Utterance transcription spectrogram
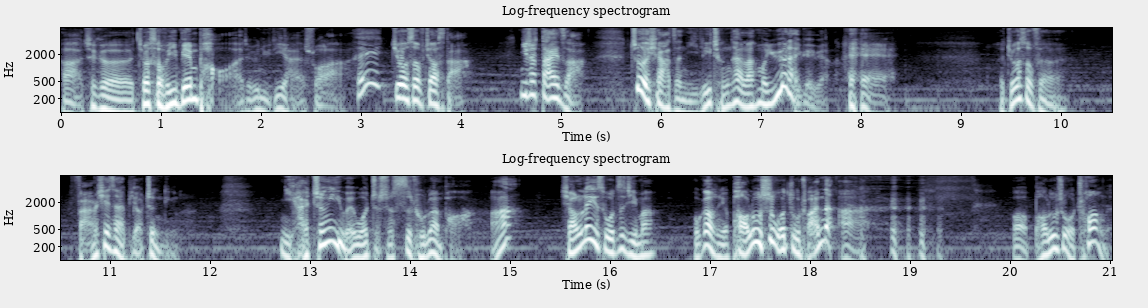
啊，这个 Joseph 一边跑啊，这个女帝还说了：“哎，Joseph 焦斯达，你这呆子啊，这下子你离陈太郎他们越来越远了。”嘿嘿，Joseph 呢，反而现在比较镇定了。你还真以为我只是四处乱跑啊？啊，想累死我自己吗？我告诉你，跑路是我祖传的啊。哦，跑路是我创的。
